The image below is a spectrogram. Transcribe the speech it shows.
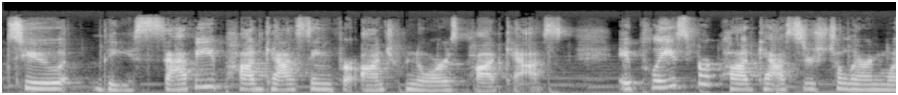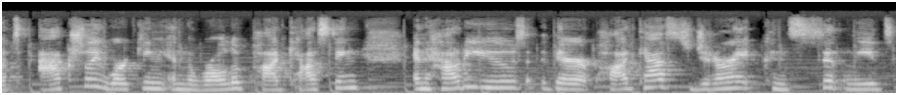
to the Savvy Podcasting for Entrepreneurs podcast, a place for podcasters to learn what's actually working in the world of podcasting and how to use their podcast to generate consistent leads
